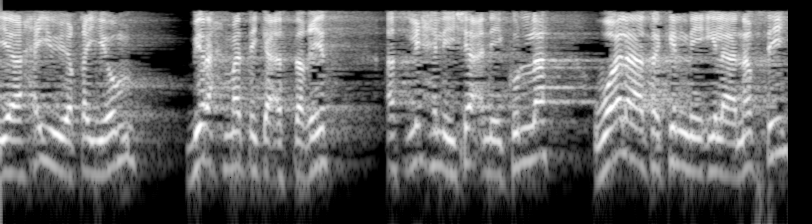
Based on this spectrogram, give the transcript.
"Ya Hayyu ya Qayyum, bi rahmatika astaghits, aslih li sya'ni kullah wa la takilni ila nafsi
